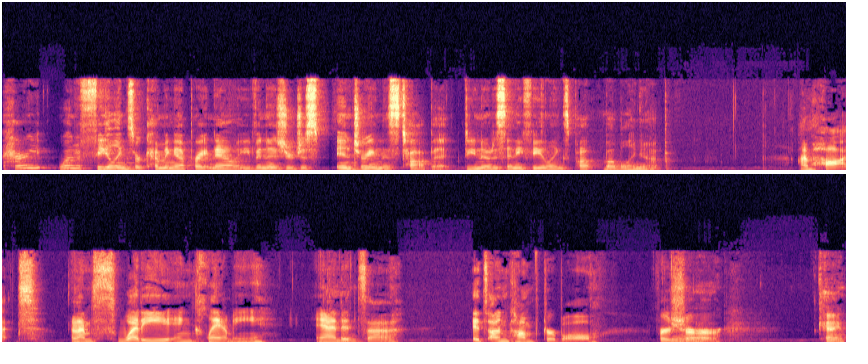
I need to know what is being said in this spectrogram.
How are you what feelings are coming up right now even as you're just entering this topic? Do you notice any feelings pop bubbling up? I'm hot and I'm sweaty and clammy and okay. it's uh it's uncomfortable for yeah. sure. Okay.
